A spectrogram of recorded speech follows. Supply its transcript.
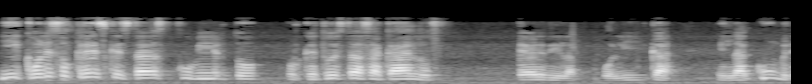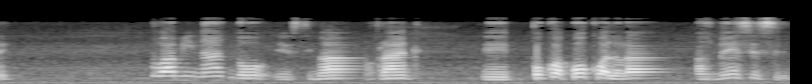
Y con eso crees que estás cubierto porque tú estás acá en los y la política en la cumbre. Va minando, estimado Frank, eh, poco a poco a lo largo de los meses, el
